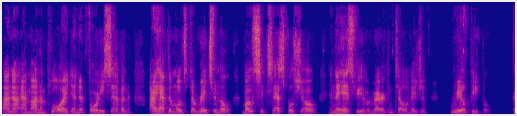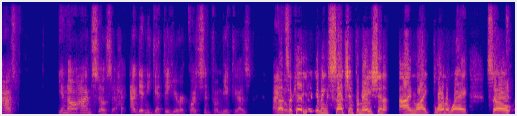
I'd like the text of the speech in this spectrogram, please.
I'm unemployed, and at 47, I have the most original, most successful show in the history of American television. Real people. Gosh, you know, I'm so sorry. I didn't get to hear a question from you because I That's know- okay. You're giving such information. I'm like blown away. So,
